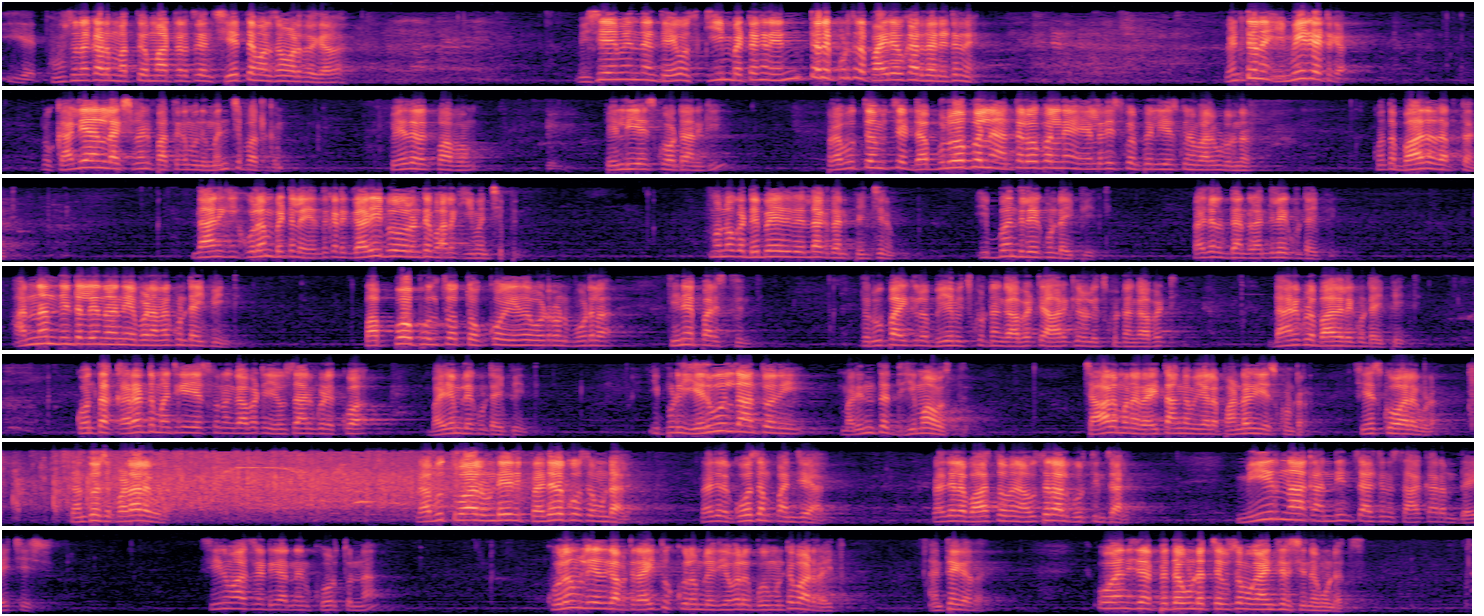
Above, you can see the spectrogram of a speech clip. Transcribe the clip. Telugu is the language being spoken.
ఇక కూర్చున్న కాడ మత్తగా మాట్లాడుతూ కానీ చేస్తే మనసు పడుతుంది కదా. విషయం ఏంటంటే ఓ స్కీమ్ పెట్టగానే వెంటనే పుడుతున్న పైరవకారు దాని వెంటనే. వెంటనే ఇమీడియట్గా నువ్వు కళ్యాణ లక్ష్మి అని పథకం ఉంది మంచి పథకం. పేదలకు పాపం. పెళ్ళి చేసుకోవటానికి ప్రభుత్వం ఇచ్చే డబ్బు లోపలనే అంత లోపలనే ఎల్ల తీసుకొని పెళ్ళి చేసుకునే వాళ్ళు కూడా ఉన్నారు. కొంత బాధ తప్పుతుంది. దానికి కులం పెట్టలేదు ఎందుకంటే గరీబ్ ఎవరు వాళ్ళకి ఇవ్వని చెప్పింది? మొన్న ఒక డెబ్బై ఐదు వేల దాకా దాన్ని పెంచినాం. ఇబ్బంది లేకుండా అయిపోయింది. ప్రజలకు దాని రంది లేకుండా అయిపోయింది. అన్నం తింటలేను అని ఇప్పుడు అనుకుంటే అయిపోయింది. పప్పో పులుతో తొక్కో ఏదో ఒకటి రెండు పూటల తినే పరిస్థితి రూపాయి కిలో బియ్యం ఇచ్చుకుంటాం కాబట్టి ఆరు కిలోలు ఇచ్చుకుంటాం కాబట్టి దానికి కూడా బాధ లేకుండా అయిపోయింది. కొంత కరెంటు మంచిగా చేసుకున్నాం కాబట్టి వ్యవసాయానికి కూడా ఎక్కువ భయం లేకుండా అయిపోయింది. ఇప్పుడు ఎరువులు దాంతో మరింత ధీమా వస్తుంది. చాలా మన రైతాంగం ఇలా పండగ చేసుకుంటారు. చేసుకోవాలి కూడా. సంతోషపడాలి కూడా. ప్రభుత్వాలు ఉండేది ప్రజల కోసం ఉండాలి. ప్రజల కోసం పనిచేయాలి. ప్రజల వాస్తవమైన అవసరాలు గుర్తించాలి. మీరు నాకు అందించాల్సిన సహకారం దయచేసి శ్రీనివాసరెడ్డి గారు నేను కోరుతున్నా కులం లేదు కాబట్టి రైతు కులం లేదు. ఎవరికి భూమి ఉంటే వాడు రైతు. అంతే కదా. ఓ ఆయన పెద్దగా ఉండొచ్చు ఒక ఆయన చిన్నగా ఉండొచ్చు.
